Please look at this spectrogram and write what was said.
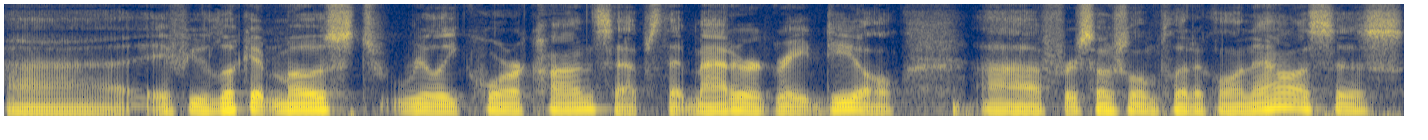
Uh, if you look at most really core concepts that matter a great deal uh, for social and political analysis,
